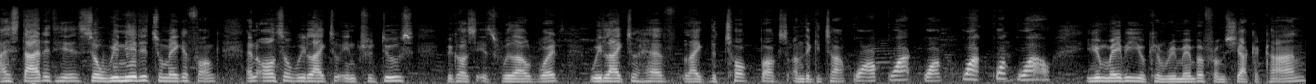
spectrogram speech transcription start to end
I started here, so we needed to make a funk, and also we like to introduce because it's without words. We like to have like the talk box on the guitar, walk, walk, walk, walk, walk, wow. You maybe you can remember from Chaka Khan.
